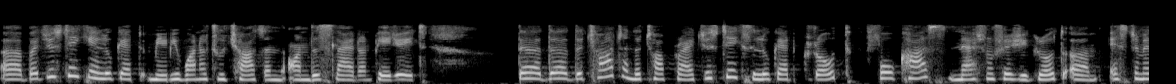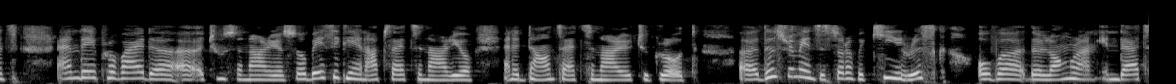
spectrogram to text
Uh, but just taking a look at maybe one or two charts on, on this slide on page eight. The, the, the chart on the top right just takes a look at growth forecasts, national treasury growth um, estimates, and they provide a, a, two scenarios. So basically an upside scenario and a downside scenario to growth. Uh, this remains a sort of a key risk over the long run in that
